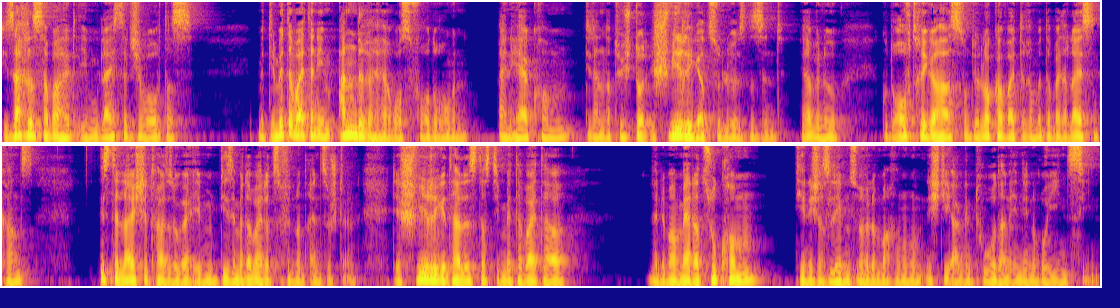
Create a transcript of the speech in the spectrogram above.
die Sache ist aber halt eben gleichzeitig aber auch, dass mit den Mitarbeitern eben andere Herausforderungen einherkommen, die dann natürlich deutlich schwieriger zu lösen sind. Ja, wenn du gute Aufträge hast und dir locker weitere Mitarbeiter leisten kannst, ist der leichte Teil sogar eben, diese Mitarbeiter zu finden und einzustellen. Der schwierige Teil ist, dass die Mitarbeiter, wenn immer mehr dazukommen, die nicht das Leben zur Hölle machen und nicht die Agentur dann in den Ruin ziehen.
